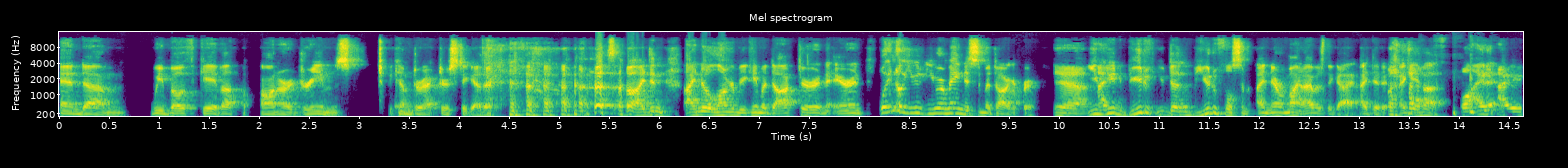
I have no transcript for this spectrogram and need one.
And um, we both gave up on our dreams to become directors together. so I didn't. I no longer became a doctor. And Aaron, wait, no, you you remained a cinematographer. yeah. You you beautiful. You've done beautiful. Sim- I never mind. I was the guy. I did it. I gave up. well, I, I,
